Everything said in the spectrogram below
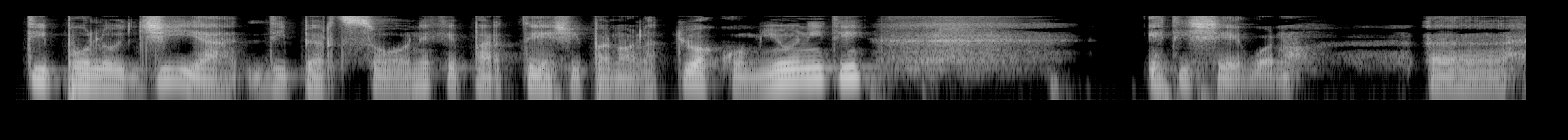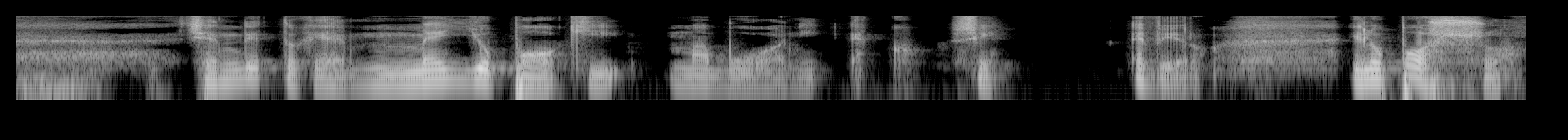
tipologia di persone che partecipano alla tua community e ti seguono eh, ci hanno detto che è meglio pochi ma buoni. Ecco, sì, è vero. E lo posso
